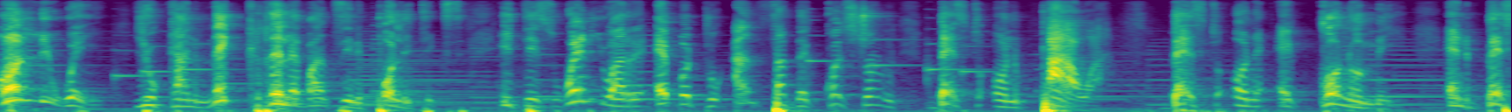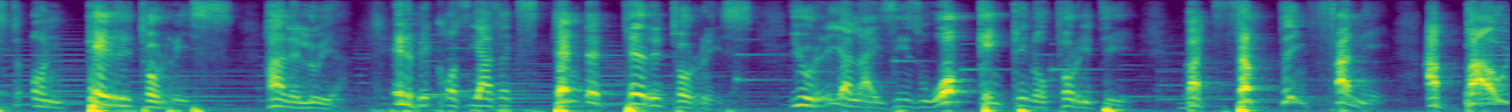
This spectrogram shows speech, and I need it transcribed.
only way you can make relevance in politics, it is when you are able to answer the question based on power, based on economy, and based on territories. Hallelujah. And because he has extended territories, you realize he's walking in authority. But something funny about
